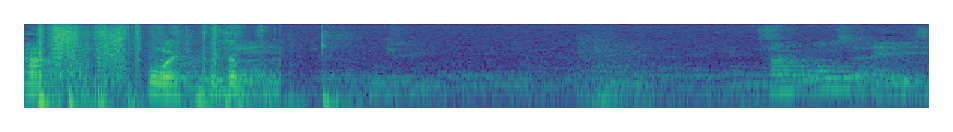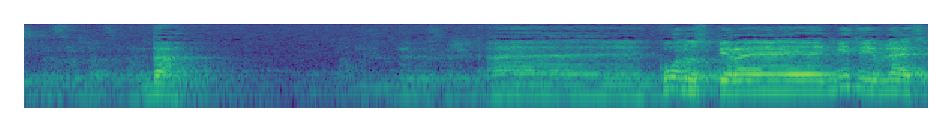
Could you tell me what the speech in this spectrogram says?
А. Ой, это... Сам конус это и есть концентрация. Да. Скажите. Э, Конус пирамиды является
